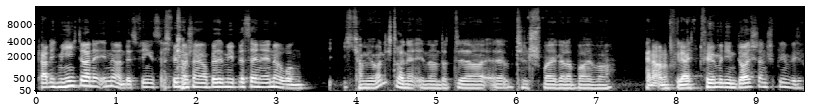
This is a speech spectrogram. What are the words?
Kann ich mich nicht daran erinnern, deswegen ist der ich Film wahrscheinlich auch mir besser in Erinnerung. Ich kann mich auch nicht daran erinnern, dass der äh, Till Schweiger dabei war. Keine Ahnung, vielleicht Filme, die in Deutschland spielen. Wir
